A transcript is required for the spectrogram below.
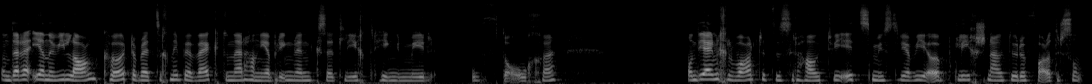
Und er, ich habe ihn wie lang gehört, aber er hat sich nicht bewegt. Und dann habe ich aber irgendwann gesehen, Lichter hinter mir auftauchen. Und ich eigentlich erwartet, dass er halt wie jetzt müsste er ja wie ob gleich schnell durchfahren oder so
